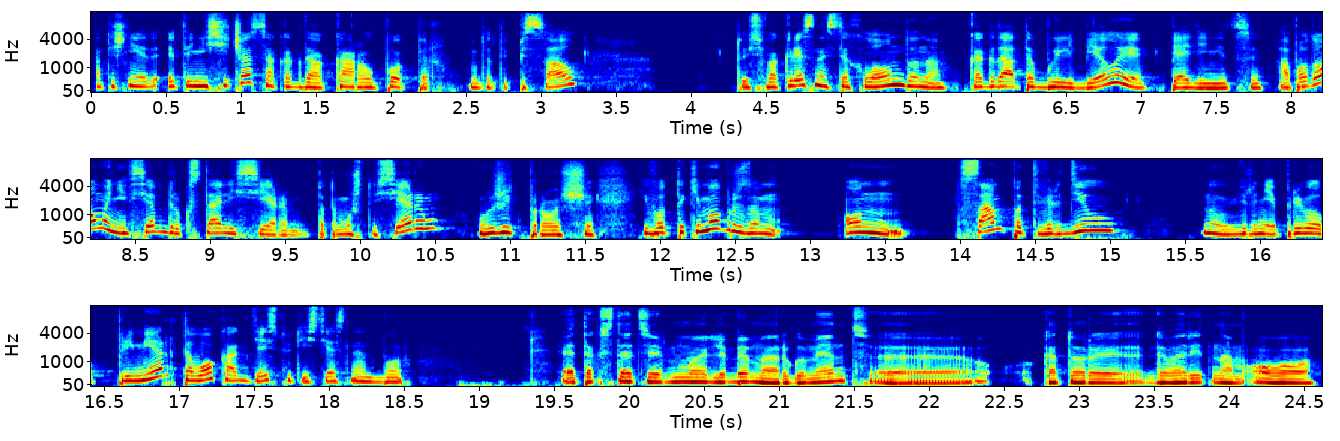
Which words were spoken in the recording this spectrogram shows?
а точнее, это не сейчас, а когда Карл Поппер вот это писал, то есть в окрестностях Лондона когда-то были белые пяденицы, а потом они все вдруг стали серыми, потому что серым выжить проще. И вот таким образом он сам подтвердил, ну, вернее, привел пример того, как действует естественный отбор. Это, кстати, мой любимый аргумент, э, который говорит нам о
